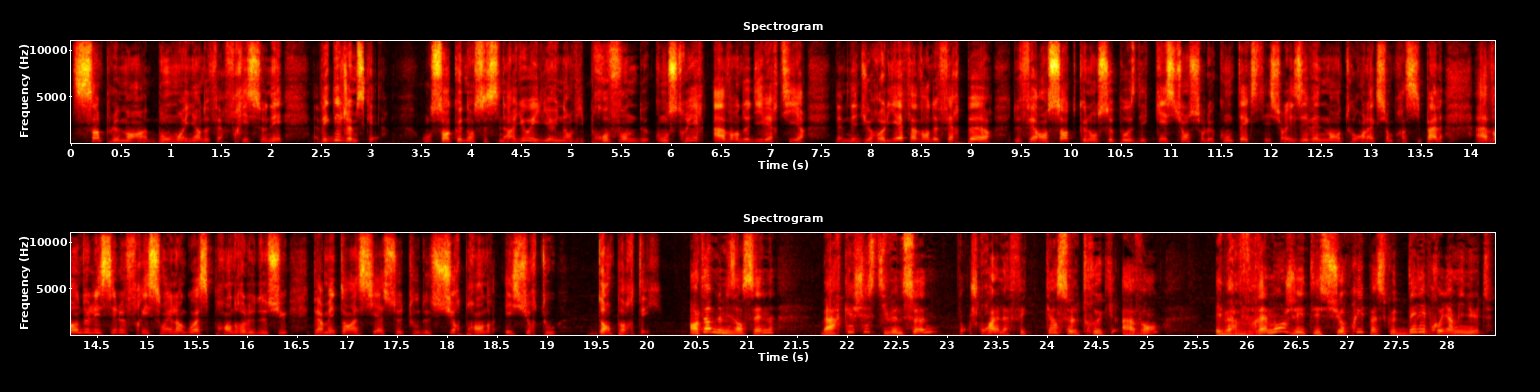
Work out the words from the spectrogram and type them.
simplement un bon moyen de faire frissonner avec des jumpscares. On sent que dans ce scénario, il y a une envie profonde de construire avant de divertir, d'amener du relief avant de faire peur, de faire en sorte que l'on se pose des questions sur le contexte et sur les événements entourant l'action principale avant de laisser le frisson et l'angoisse prendre le dessus, permettant ainsi à ce tout de surprendre et surtout d'emporter. En termes de mise en scène, bah Stevenson, dont je crois elle a fait qu'un seul truc avant, et ben vraiment j'ai été surpris parce que dès les premières minutes,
